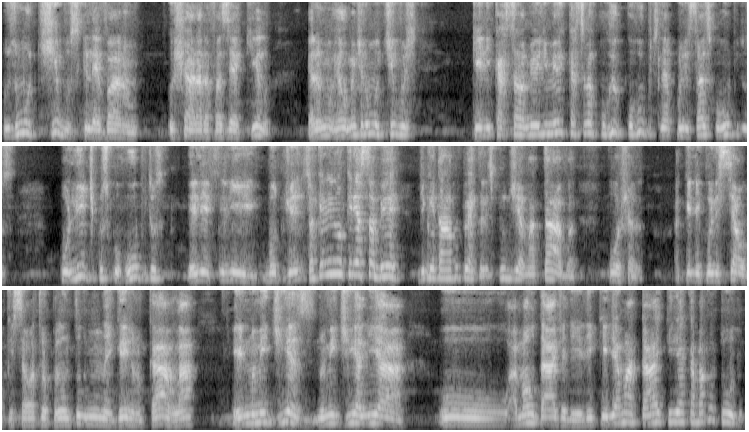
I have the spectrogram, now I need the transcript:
os motivos que levaram o Charada a fazer aquilo eram realmente eram motivos que ele caçava meio, ele meio que caçava corruptos, né? Policiais corruptos, políticos corruptos. Ele, ele, só que ele não queria saber de quem estava por perto. Ele explodia, matava. Poxa, aquele policial que estava atropelando todo mundo na igreja no carro lá. Ele não media, não media ali a, o, a maldade ali. Ele queria matar e queria acabar com tudo.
